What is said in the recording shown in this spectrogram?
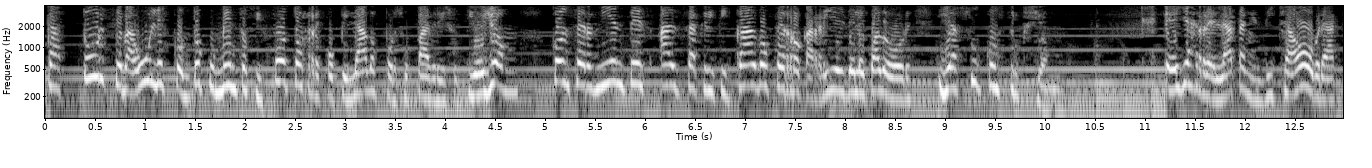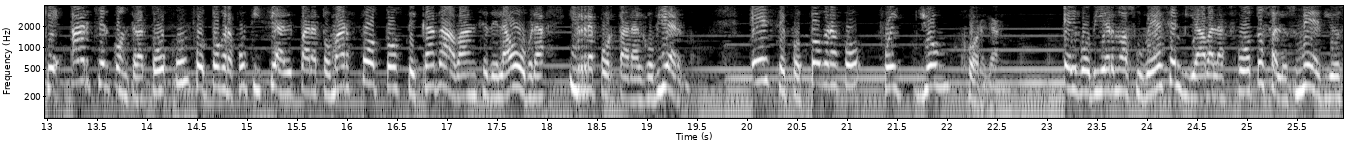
14 baúles con documentos y fotos recopilados por su padre y su tío John, concernientes al sacrificado ferrocarril del Ecuador y a su construcción. Ellas relatan en dicha obra que Archer contrató un fotógrafo oficial para tomar fotos de cada avance de la obra y reportar al gobierno. Ese fotógrafo fue John Horgan. El gobierno a su vez enviaba las fotos a los medios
